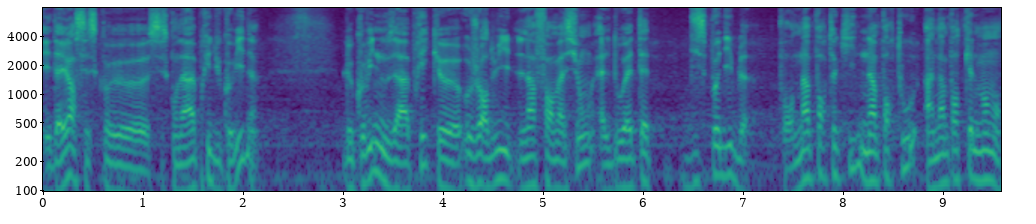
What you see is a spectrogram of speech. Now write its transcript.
Et d'ailleurs c'est ce c'est ce qu'on a appris du Covid. Le Covid nous a appris qu'aujourd'hui l'information, elle doit être disponible pour n'importe qui, n'importe où, à n'importe quel moment.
